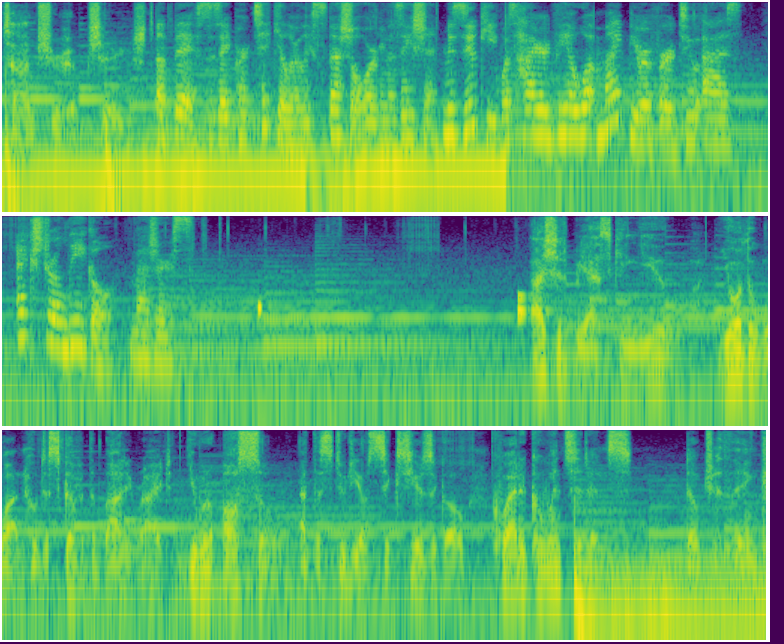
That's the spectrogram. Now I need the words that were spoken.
Times sure have changed. Abyss is a particularly special organization. Mizuki was hired via what might be referred to as extra-legal measures. I should be asking you. You're the one who discovered the body, right? You were also at the studio six years ago. Quite a coincidence, don't you think?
